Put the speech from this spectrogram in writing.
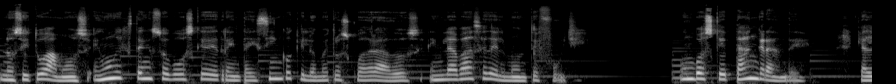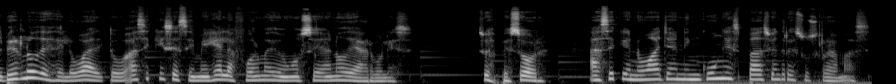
Nos situamos en un extenso bosque de 35 kilómetros cuadrados en la base del monte Fuji. Un bosque tan grande que al verlo desde lo alto hace que se asemeje a la forma de un océano de árboles. Su espesor hace que no haya ningún espacio entre sus ramas,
